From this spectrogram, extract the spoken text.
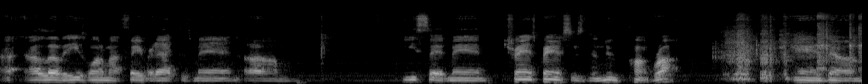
I, I, love it. He's one of my favorite actors, man. Um, he said, man, transparency is the new punk rock. And um,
